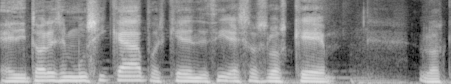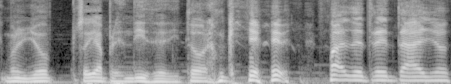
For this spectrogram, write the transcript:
Editores en música, pues quieren decir esos los que, los que- bueno, yo soy aprendiz de editor, aunque lleve más de 30 años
